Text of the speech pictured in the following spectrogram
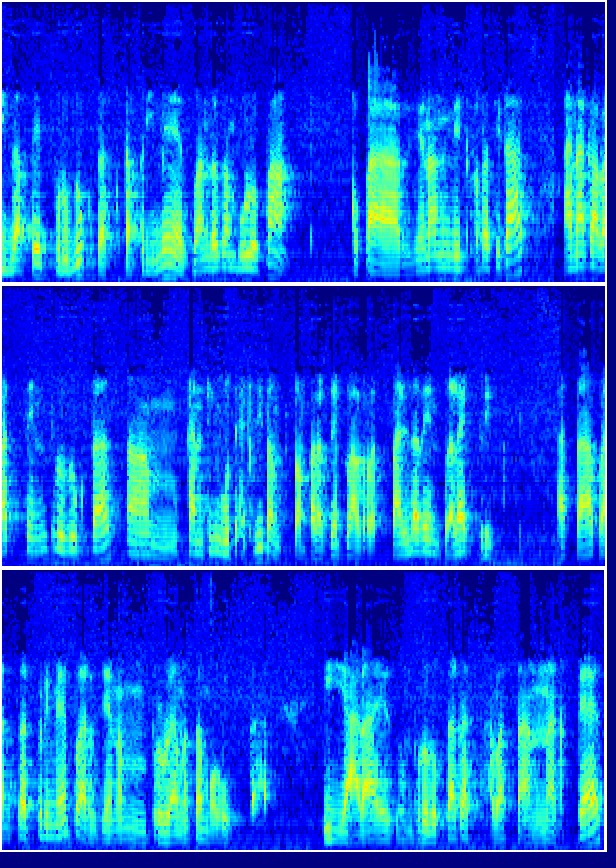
i, de fet productes que primer es van desenvolupar per gent amb discapacitat han acabat sent productes um, que han tingut èxit amb tothom. Per exemple, el raspall de dents elèctric estava pensat primer per gent amb problemes de mobilitat i ara és un producte que està bastant extès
